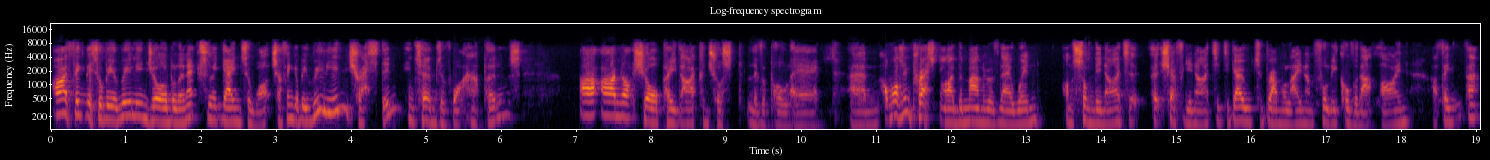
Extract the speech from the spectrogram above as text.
I think this will be a really enjoyable and excellent game to watch. I think it'll be really interesting in terms of what happens. I, am not sure, Pete, that I can trust Liverpool here. Um, I was impressed by the manner of their win on Sunday night at, at, Sheffield United to go to Bramall Lane and fully cover that line. I think that,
